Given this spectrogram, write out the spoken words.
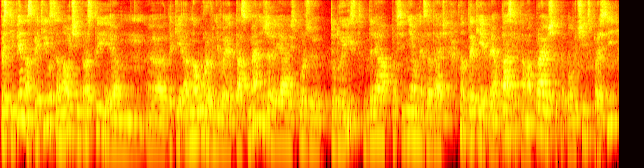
постепенно скатился на очень простые эм, э, такие одноуровневые task-менеджеры. Я использую Todoist для повседневных задач. Вот такие прям таски, там отправить что-то, получить, спросить.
